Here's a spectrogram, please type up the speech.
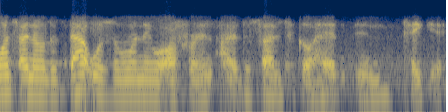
once I know that that was the one they were offering, I decided to go ahead and take it.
